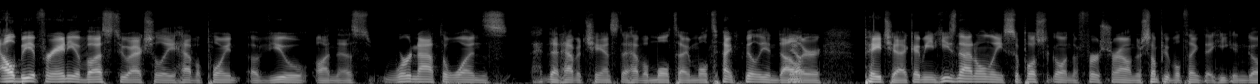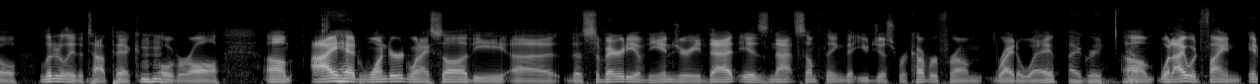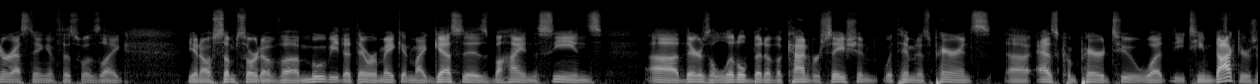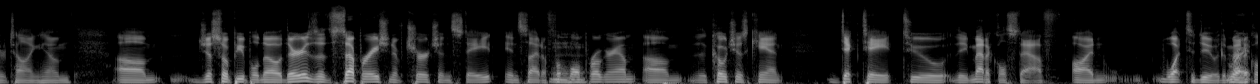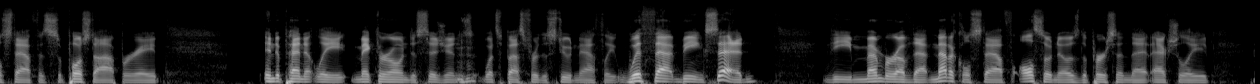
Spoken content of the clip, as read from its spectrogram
albeit for any of us to actually have a point of view on this, we're not the ones that have a chance to have a multi multi million dollar paycheck. I mean, he's not only supposed to go in the first round. There's some people think that he can go literally the top pick overall. Um, I had wondered when I saw the uh, the severity of the injury. That is not something that you just recover from right away. I agree. Um, what I would find interesting if this was like, you know, some sort of uh, movie that they were making, my guess is behind the scenes, uh, there's a little bit of a conversation with him and his parents uh, as compared to what the team doctors are telling him. Um, just so people know, there is a separation of church and state inside a football program. Um, the coaches can't dictate to the medical staff on what to do. The Right. medical staff is supposed to operate independently, make their own decisions, what's best for the student athlete. With that being said, the member of that medical staff also knows the person that actually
